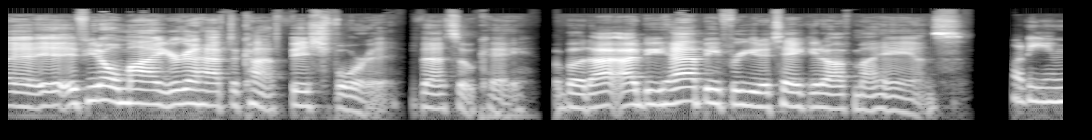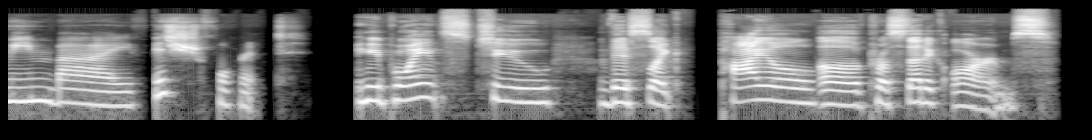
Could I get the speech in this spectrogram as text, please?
uh, if you don't mind, you're gonna have to kind of fish for it. That's okay. But I- I'd be happy for you to take it off my hands." What do you mean by fish for it? He points to this like pile of prosthetic arms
